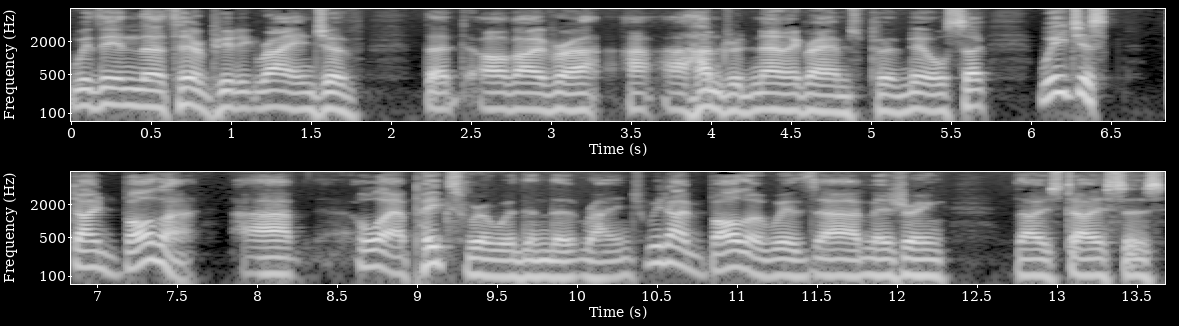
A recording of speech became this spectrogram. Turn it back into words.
within the therapeutic range of that of over a, a hundred nanograms per mil. So we just don't bother. Uh, all our peaks were within the range. We don't bother with uh, measuring those doses.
